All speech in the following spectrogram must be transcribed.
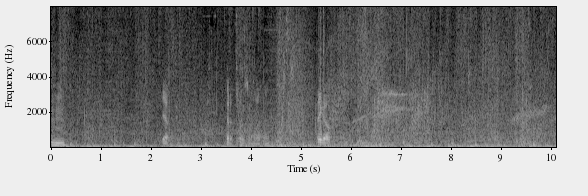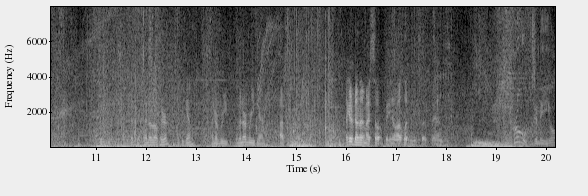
Mm-hmm. Yep. Gotta kill someone, I think. There you go. Pin it up here if you can. Whenever you, whenever you can. Pass it. I could have done that myself, but you know, I was letting you cook, man. Prove to me your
